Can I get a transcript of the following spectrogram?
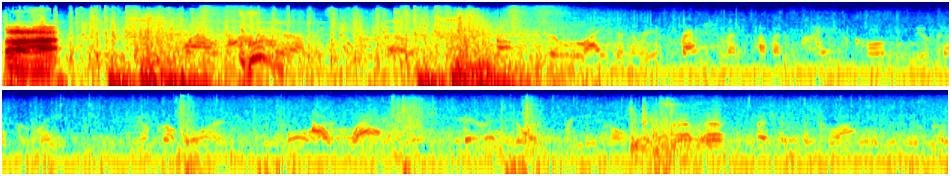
Uh, Nuka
